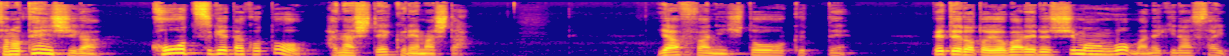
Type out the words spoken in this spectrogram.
その天使がこう告げたことを話してくれました。ヤッファに人を送って、ペテロと呼ばれるシモンを招きなさい。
